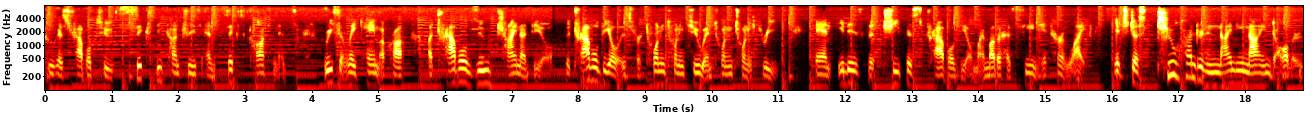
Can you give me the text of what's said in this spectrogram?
who has traveled to 60 countries and 6 continents, recently came across a Travelzoo China deal. The travel deal is for 2022 and 2023, and it is the cheapest travel deal my mother has seen in her life. It's just $299,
